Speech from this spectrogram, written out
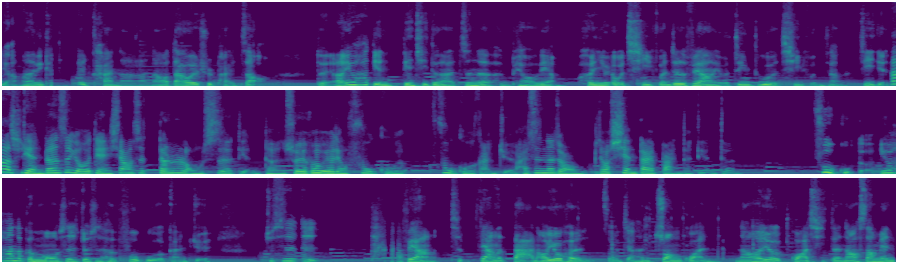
一样，然后你可以看啊，然后大家会去拍照。对啊，因为它点点起灯来真的很漂亮，很有气氛，就是非常有京都的气氛，这样祭典。那点灯是有一点像是灯笼式的点灯，所以会有点复古复古的感觉，还是那种比较现代版的点灯？复古的，因为它那个模式就是很复古的感觉，就是它非常非常的大，然后又很怎么讲，很壮观，然后又挂起灯，然后上面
